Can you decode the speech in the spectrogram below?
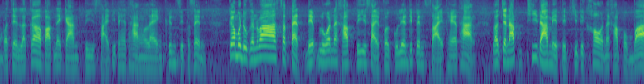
22%แล้วก็บัฟในการตีสายที่แพ้ทางแรงขึ้น 10%ก็มาดูกันว่าสเตตเดฟล้วนนะครับ ตีสายเฟอร์กูเลียนที่เป็นสายแพ้ทาง เราจะนับที่ดาเมจติดคิติคอลนะครับผมว่า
